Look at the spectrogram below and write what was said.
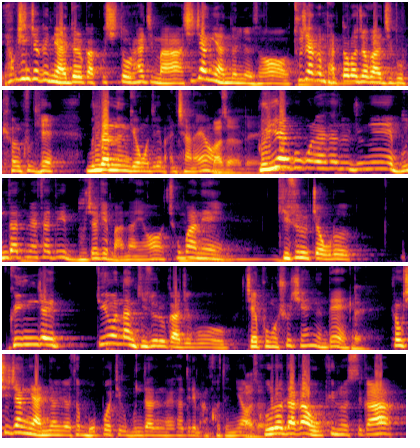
혁신적인 아이디어를 갖고 시도를 하지만 시장이 안 열려서 투자금 다 떨어져가지고 결국에 문 닫는 경우들이 많잖아요. 맞아요. 네. VR 고글 회사들 중에 문 닫은 회사들이 무지하게 많아요. 초반에 기술적으로 굉장히 뛰어난 기술을 가지고 제품을 출시했는데 네. 결국 시장이 안 열려서 못 버티고 문 닫은 회사들이 많거든요. 맞아요. 그러다가 오큘러스가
